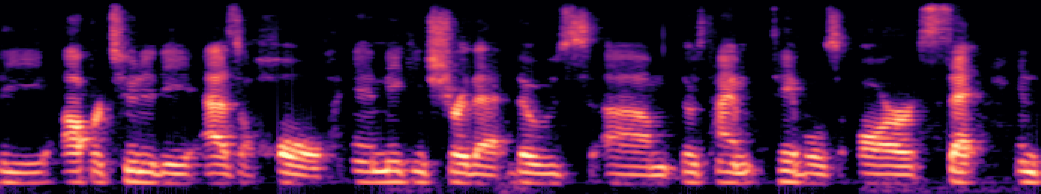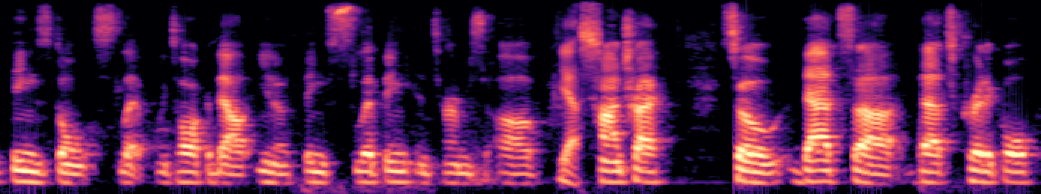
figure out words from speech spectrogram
the opportunity as a whole and making sure that those um, those timetables are set and things don't slip. We talk about you know things slipping in terms of yes. contract so that's uh, that's critical.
